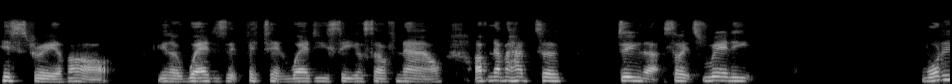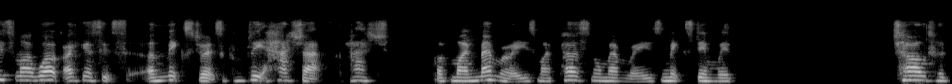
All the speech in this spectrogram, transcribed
history of art? You know, where does it fit in? Where do you see yourself now? I've never had to do that. So it's really what is my work? I guess it's a mixture, it's a complete hash at hash of my memories, my personal memories, mixed in with childhood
